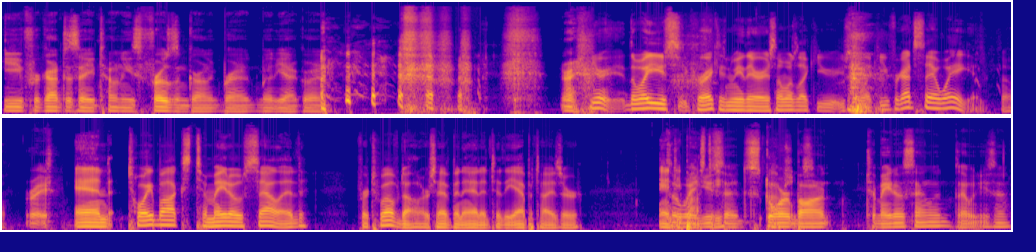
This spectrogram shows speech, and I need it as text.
You forgot to say Tony's frozen garlic bread, but yeah, go ahead. right, You're The way you corrected me there is almost like you you said like you forgot to say away again. So. right. And toy box tomato salad for twelve dollars have been added to the appetizer. So wait, you said store bought tomato salad? Is that what you said?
